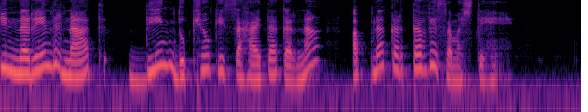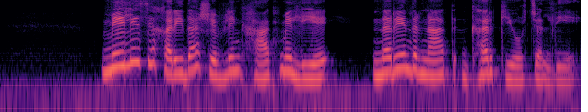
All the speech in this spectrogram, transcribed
कि नरेंद्र नाथ दीन दुखियों की सहायता करना अपना कर्तव्य समझते हैं। मेले से खरीदा शिवलिंग हाथ में लिए नरेंद्र नाथ घर की ओर चल दिए।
